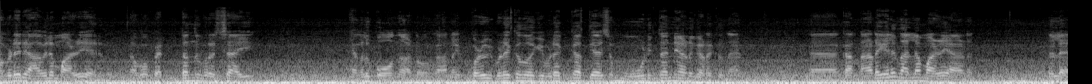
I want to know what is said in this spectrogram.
അവിടെ രാവിലെ മഴയായിരുന്നു. അപ്പോൾ പെട്ടെന്ന് ഫ്രഷായി ഞങ്ങൾ പോകുന്ന കേട്ടോ. കാരണം ഇപ്പോഴും ഇവിടെയൊക്കെ നോക്കി ഇവിടെയൊക്കെ അത്യാവശ്യം മൂടി തന്നെയാണ് കിടക്കുന്നത് കർണാടകയിൽ നല്ല മഴയാണ് അല്ലേ?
